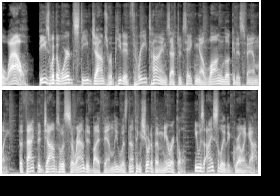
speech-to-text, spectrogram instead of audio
wow. These were the words Steve Jobs repeated three times after taking a long look at his family. The fact that Jobs was surrounded by family was nothing short of a miracle. He was isolated growing up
